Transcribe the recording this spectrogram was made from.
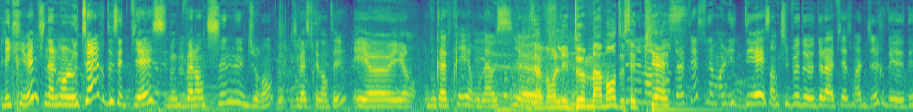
l'écrivaine finalement l'auteur de cette pièce donc Valentine Durand qui va se présenter et, euh, et, donc après on a aussi euh, Nous avons les deux mamans de cette les mamans pièce. de la pièce finalement les déesses un petit peu de, de la pièce on va dire des, des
